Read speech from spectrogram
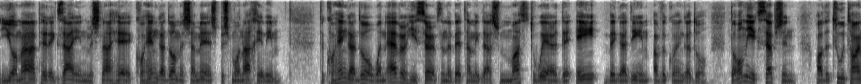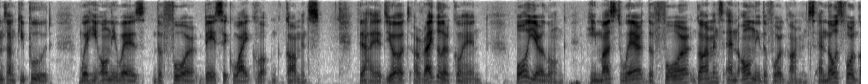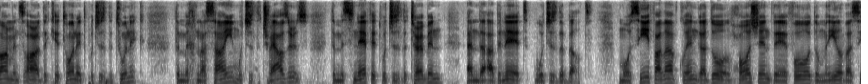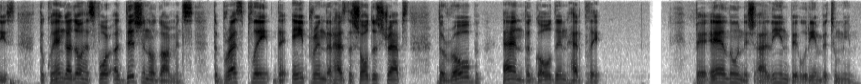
Yoma Perek Zayin Mishnah He Kohen Gadol Meshamesh B'Shmona Chelim. The Kohen Gadol, whenever he serves in the Beit Hamikdash, must wear the eight begadim of the Kohen Gadol. The only exception are the two times on Kippur where he only wears the four basic white garments. The Hayediot, a regular Kohen, all year long, he must wear the four garments and only the four garments. And those four garments are the ketonet, which is the tunic, the mechnasayim, which is the trousers, the misnefet, which is the turban, and the abnet, which is the belt. Mosif alav kohen gadol hoshen ve'efod u'meil vatzitz. The kohen gadol has four additional garments: the breastplate, the apron that has the shoulder straps, the robe, and the golden headplate. Be'elu nish'alin be'urim betumim.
